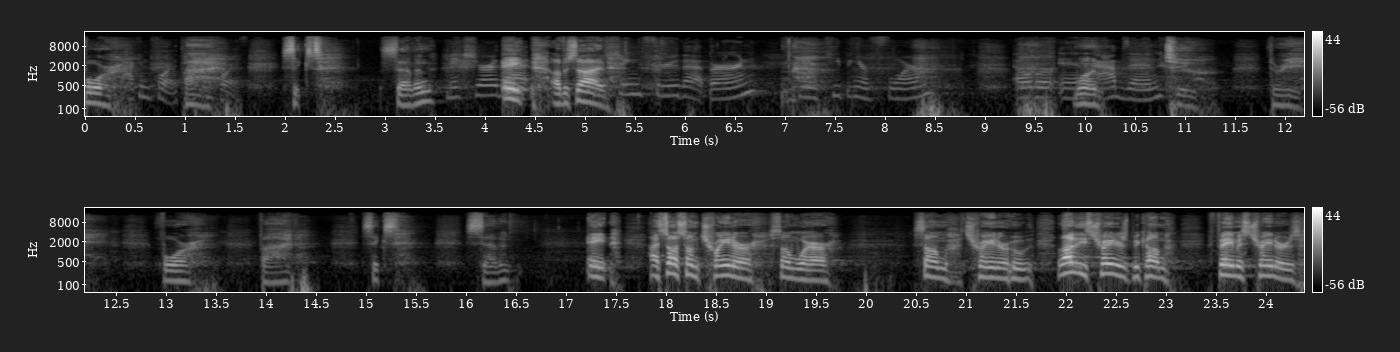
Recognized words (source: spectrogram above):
four, back and forth, back and forth. six, seven, Make sure that eight. Other side. through that burn, keeping your form, elbow in, One. abs in. two, three, four, five, six, seven, eight. I saw some trainer somewhere, some trainer who, a lot of these trainers become famous trainers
